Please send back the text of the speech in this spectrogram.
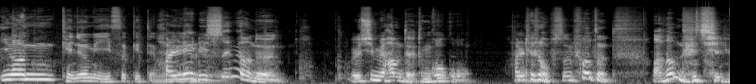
이런 개념이 있었기 때문에 할일 있으면은 열심히 하면 되는 거고 할 일 없으면은 안 하면 되지.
